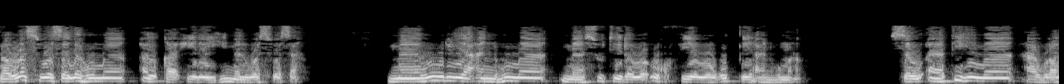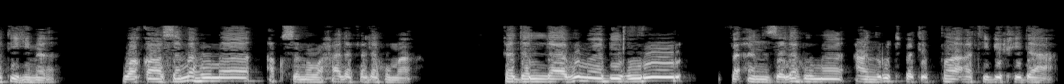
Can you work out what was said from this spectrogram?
فوسوس لهما ألقى إليهما الوسوسة. ما وري عنهما ما ستر وأخفي وغطي عنهما. سوآتهما عوراتهما. وقاسمهما أقسم وحلف لهما. فدلاهما بغرور فأنزلهما عن رتبة الطاعة بخداع.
